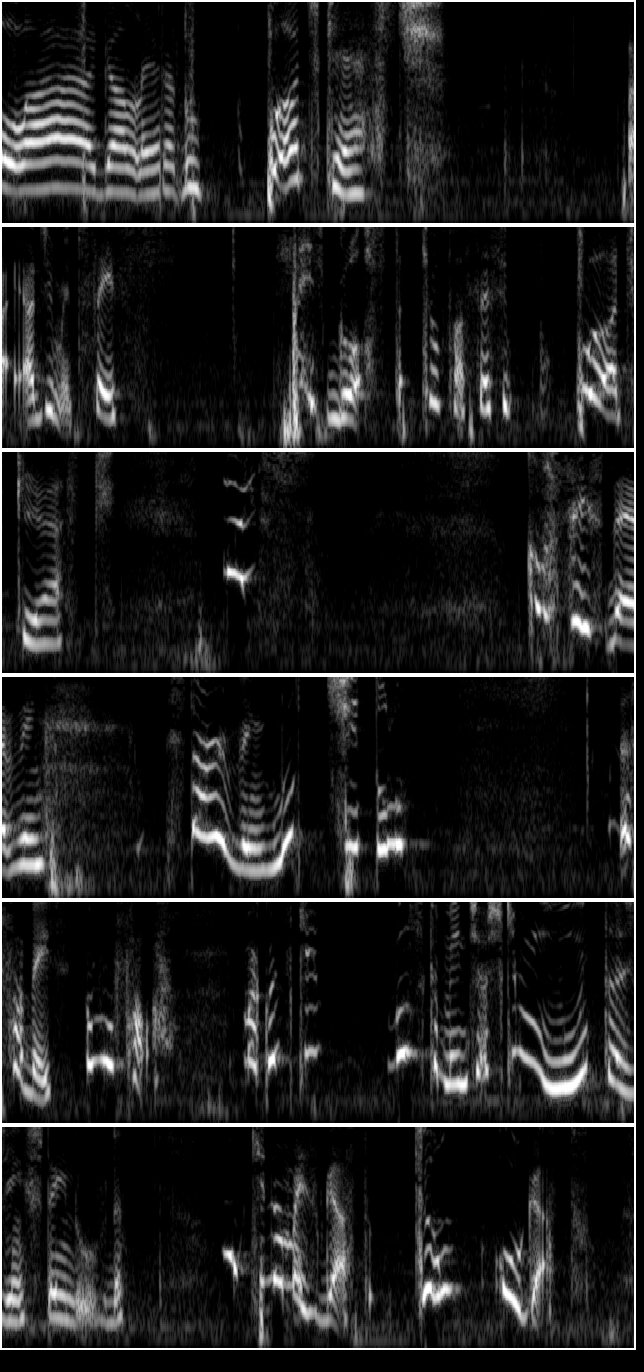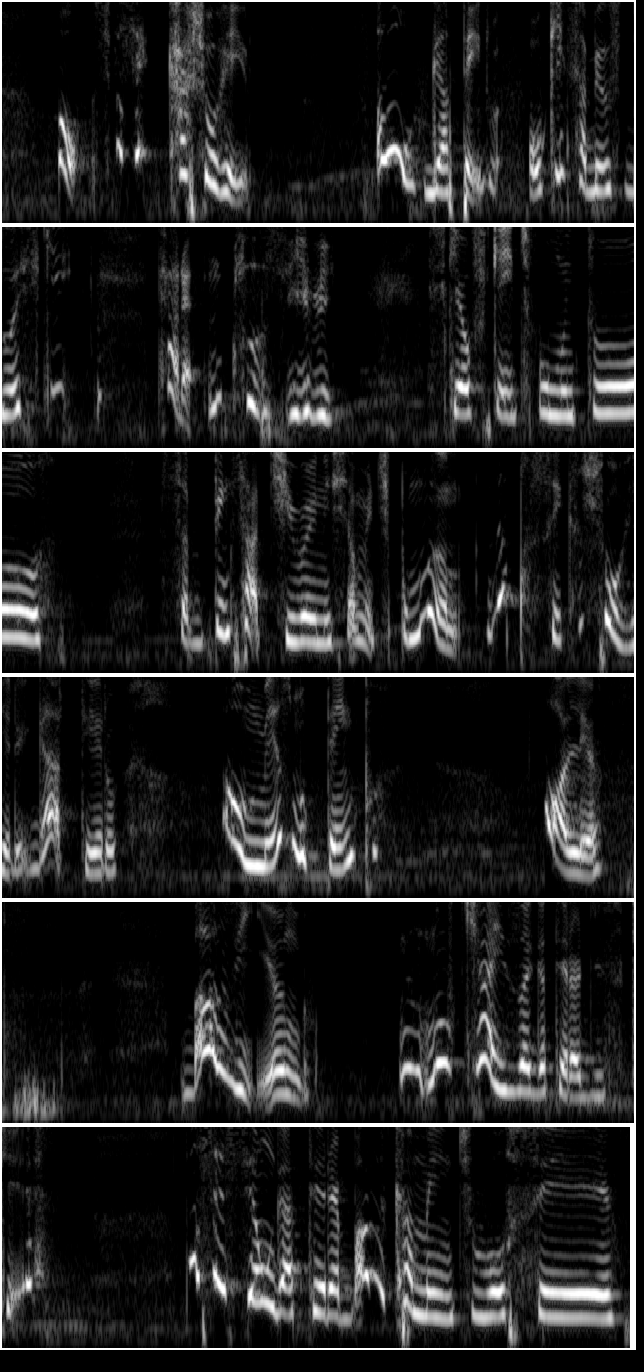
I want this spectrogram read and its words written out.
Olá, galera do podcast. Vai, admito, vocês. Vocês gostam que eu faça esse podcast. Mas. Como vocês devem estar vendo no título, dessa vez eu vou falar uma coisa que basicamente acho que muita gente tem dúvida. O que dá mais gasto, cão ou gato? Bom, se você cachorreiro ou gateiro, ou quem sabe os dois que. Cara, inclusive, acho que eu fiquei, tipo, muito. Sabe, pensativa inicialmente. Tipo, mano, dá pra ser cachorreiro e gateiro ao mesmo tempo? Olha, baseando no que a Isa Gateira disse que você ser um gateiro é basicamente você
